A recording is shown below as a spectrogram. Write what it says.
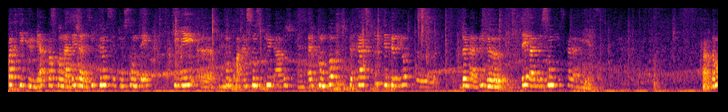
particulières parce qu'on a déjà dit que c'est une santé qui est, euh, un sens plus large. Elle comporte presque toutes les périodes de, la vie, de, dès la naissance jusqu'à la vieillesse. Pardon?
